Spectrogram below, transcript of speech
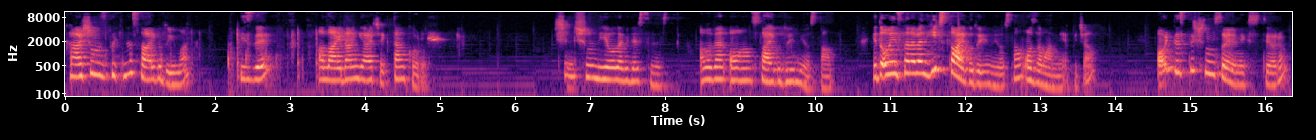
Karşımızdakine saygı duymak bizi alaydan gerçekten korur. Şimdi şunu diye olabilirsiniz. Ama ben o an saygı duymuyorsam ya da o insana ben hiç saygı duymuyorsam o zaman ne yapacağım? Orada size şunu söylemek istiyorum.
